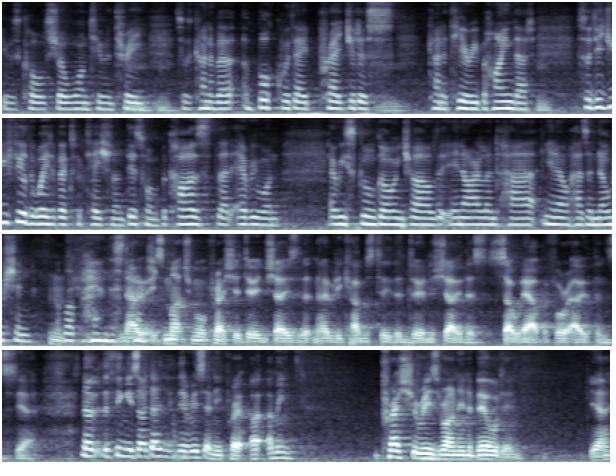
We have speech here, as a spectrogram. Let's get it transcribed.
it was called Show One, Two, and 3 mm-hmm. So it's kind of a, a book without prejudice mm-hmm. kind of theory behind that. Mm-hmm. So did you feel the weight of expectation on this one because that everyone? Every school-going child in Ireland, ha, you know, has a notion mm. of what Plough in the stage. No, it's much more pressure doing shows that nobody comes to than doing a show that's sold out before it opens. Yeah. No, the thing is, I don't think there is any. Pre- I, I mean, pressure is running a building yeah,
